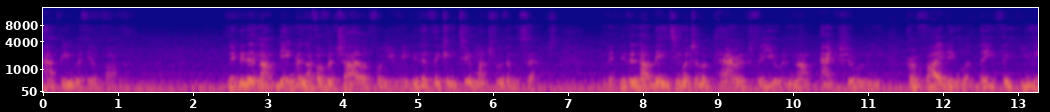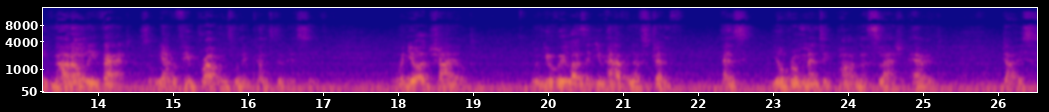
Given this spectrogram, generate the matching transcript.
happy with your partner. Maybe they're not being enough of a child for you. Maybe they're thinking too much for themselves. Maybe they're not being too much of a parent for you and not actually providing what they think you need. Not only that, so we have a few problems when it comes to this. See, when you're a child, when you realize that you have enough strength as your romantic partner slash parent does,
